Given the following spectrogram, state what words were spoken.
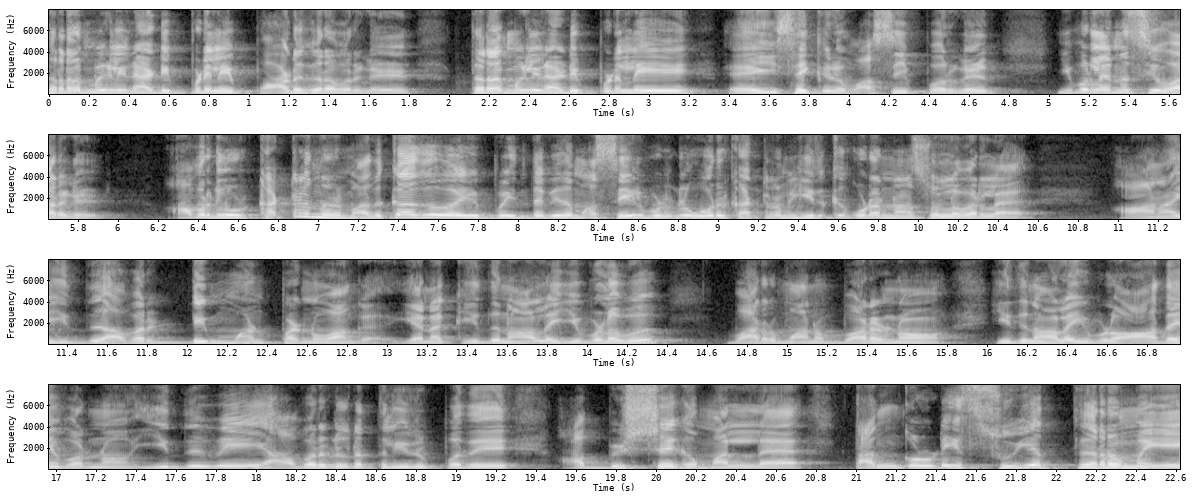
திறமைகளின் அடிப்படையில் பாடுகிறவர்கள் திறமைகளின் அடிப்படையிலே இசைக்கிற வாசிப்பவர்கள் இவர்கள் என்ன செய்வார்கள்? அவர்கள் ஒரு கட்டணம் தரும். அதுக்காக இப்போ இந்த விதமாக செயல்படுகள் ஒரு கட்டணம் இருக்கக்கூடாதுன்னு நான் சொல்ல வரல. ஆனால் இது அவர் டிமாண்ட் பண்ணுவாங்க. எனக்கு இதனால் இவ்வளவு வருமானம் வரணும். இதனால் இவ்வளோ ஆதாயம் வரணும். இதுவே அவர்களிடத்தில் இருப்பது அபிஷேகம் அல்ல. தங்களுடைய சுய திறமையை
